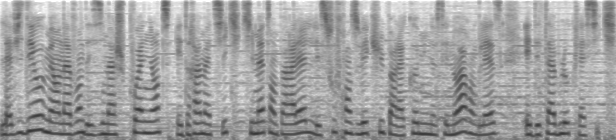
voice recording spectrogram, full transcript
la vidéo met en avant des images poignantes et dramatiques qui mettent en parallèle les souffrances vécues par la communauté noire anglaise et des tableaux classiques.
